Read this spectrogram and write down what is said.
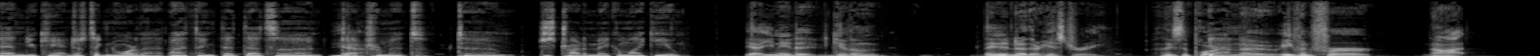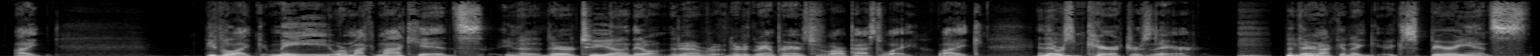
And you can't just ignore that. I think that that's a detriment to just try to make them like you. Yeah, you need to give them. They need to know their history. I think it's important to know, even for not like people like me or my my kids. You know, they're too young. They don't. They're never. Their grandparents are passed away. Like, and there were mm-hmm. some characters there, but they're mm-hmm. not going to experience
